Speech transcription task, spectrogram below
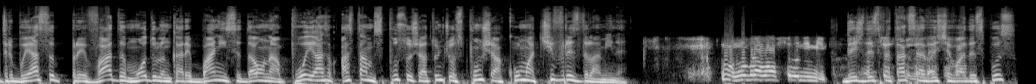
trebuia să prevadă modul în care banii se dau înapoi. Asta am spus-o și atunci o spun și acum. Ce vreți de la mine? Nu, nu vreau absolut nimic. Deci despre taxe aveți ceva de spus?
